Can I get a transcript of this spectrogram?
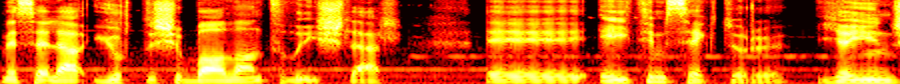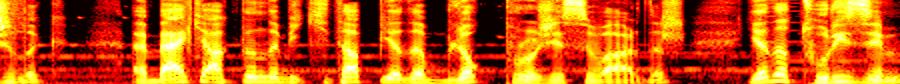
Mesela yurt dışı bağlantılı işler, e, eğitim sektörü, yayıncılık, e, belki aklında bir kitap ya da blog projesi vardır ya da turizm,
